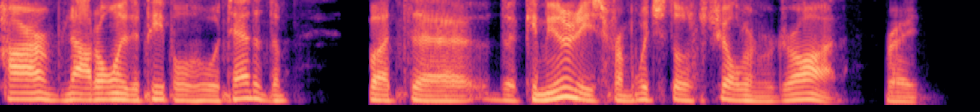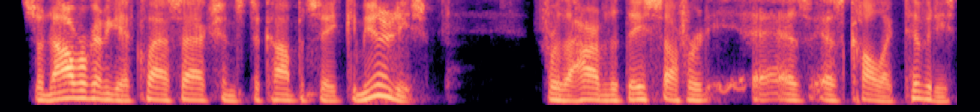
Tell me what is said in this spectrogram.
harmed not only the people who attended them, but uh, the communities from which those children were drawn. Right. So now we're going to get class actions to compensate communities for the harm that they suffered as as collectivities.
